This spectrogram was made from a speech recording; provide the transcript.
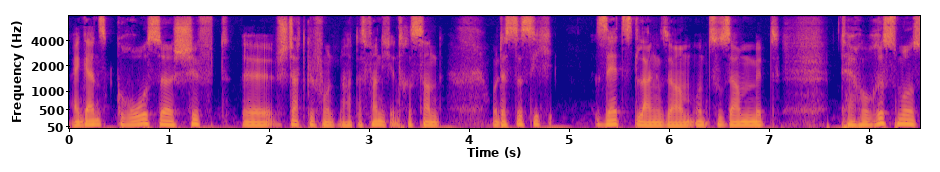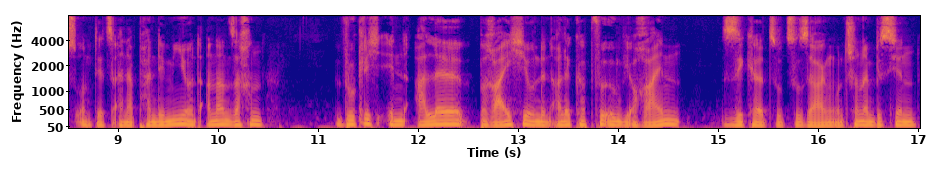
ein ganz großer Shift äh, stattgefunden hat. Das fand ich interessant. Und dass das sich setzt langsam und zusammen mit Terrorismus und jetzt einer Pandemie und anderen Sachen wirklich in alle Bereiche und in alle Köpfe irgendwie auch rein sickert sozusagen und schon ein bisschen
